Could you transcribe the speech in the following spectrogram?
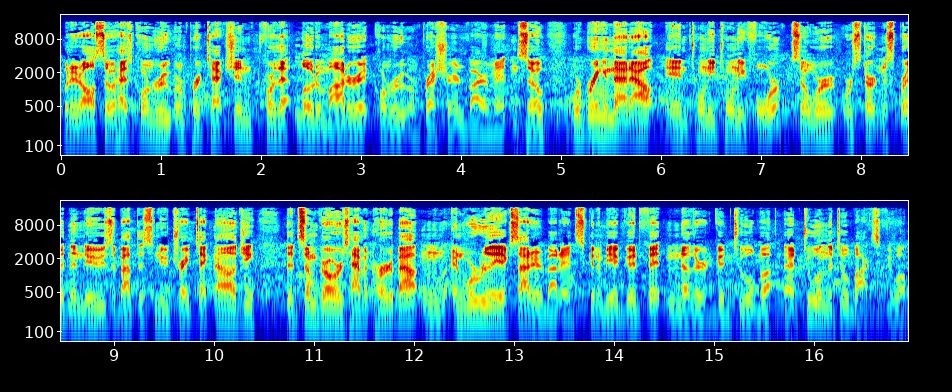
but it also has corn rootworm protection for that low to moderate corn rootworm pressure environment. And so we're bringing that out in 2024. So we're, we're starting to spread the news about this new trait technology that some growers haven't heard about, and, and we're really excited about it. It's going to be a good fit and another good tool, uh, tool in the toolbox, if you will.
